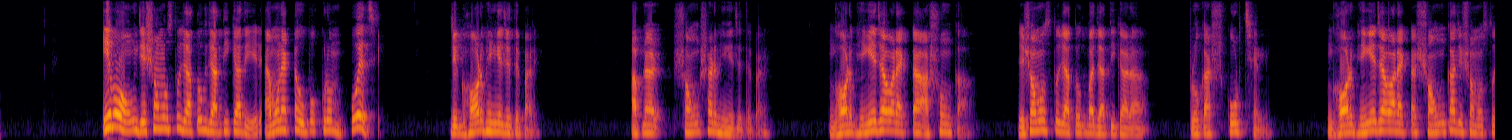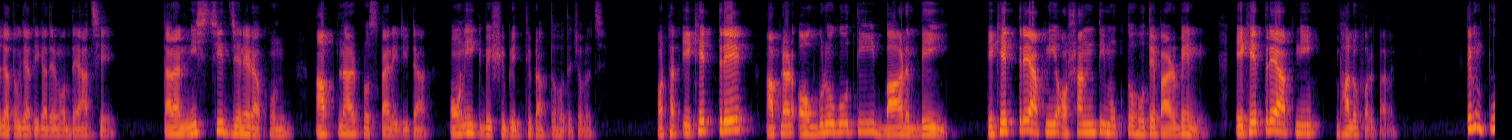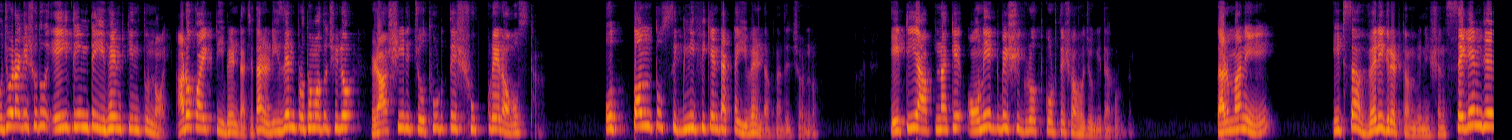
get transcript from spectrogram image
এবং যে সমস্ত জাতক জাতিকাদের এমন একটা উপক্রম হয়েছে যে ঘর ভেঙে যেতে পারে, আপনার সংসার ভেঙে যেতে পারে। ঘর ভেঙে যাওয়ার একটা আশঙ্কা যে সমস্ত জাতক বা জাতিকারা প্রকাশ করছেন, ঘর ভেঙে যাওয়ার একটা শঙ্কা যে সমস্ত জাতক জাতিকাদের মধ্যে আছে, তারা নিশ্চিত জেনে রাখুন আপনার প্রসপ্যারিটিটা অনেক বেশি বৃদ্ধিপ্রাপ্ত হতে চলেছে। অর্থাৎ এক্ষেত্রে আপনার অগ্রগতি বাড়বেই। এক্ষেত্রে আপনি অশান্তি মুক্ত হতে পারবেন। এক্ষেত্রে আপনি ভালো ফল পাবেন। দেখুন, পুজোর আগে শুধু এই তিনটে ইভেন্ট কিন্তু নয়, আরও কয়েকটি ইভেন্ট আছে। তার রিজেন প্রথমত ছিল রাশির চতুর্থে শুক্রের অবস্থান অত্যন্ত সিগনিফিকেন্ট একটা ইভেন্ট আপনাদের জন্য। এটি আপনাকে অনেক বেশি গ্রোথ করতে সহযোগিতা করবে। তার মানে it's a very great combination second যে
